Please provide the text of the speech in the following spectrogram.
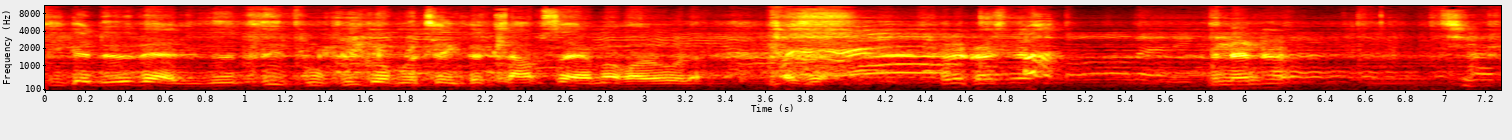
kigger nedværdigt ned på dit publikum og tænker, klap så af mig røvhuller. Og så kan du gøre sådan her. Den anden hånd. Think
